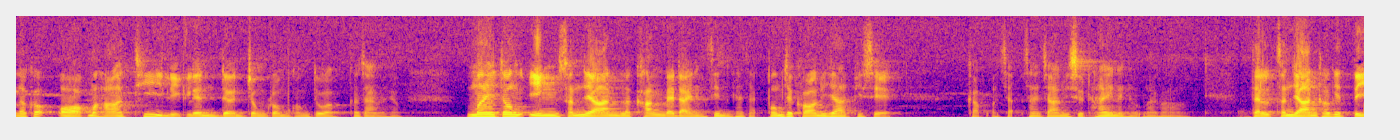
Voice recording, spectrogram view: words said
แล้วก็ออกมาหาที่หลีกเล้นเดินจงกรมของตัวเข้าใจไหมครับ ไม่ต้องอิงสัญญาณและคังใด ๆ ทั้งสิ้นเข้าใจผมจะขออนุญาตพิเศษ กับอาจารย์วิสุทธ์ให้นะครับหมายความแต่สัญญาณเขาก็ตี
